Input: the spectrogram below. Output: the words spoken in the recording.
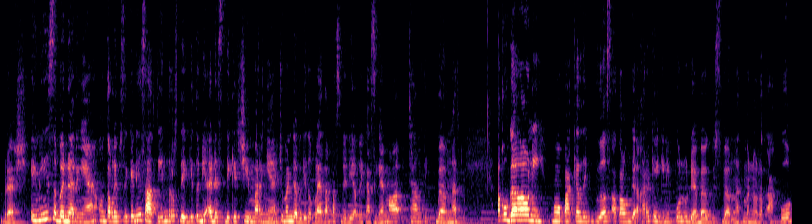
Brush. Ini sebenarnya untuk lipstiknya dia satin, terus dia gitu dia ada sedikit shimmernya, cuman nggak begitu kelihatan pas udah diaplikasikan, malah cantik banget. Aku galau nih mau pakai lip gloss atau enggak karena kayak gini pun udah bagus banget menurut aku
